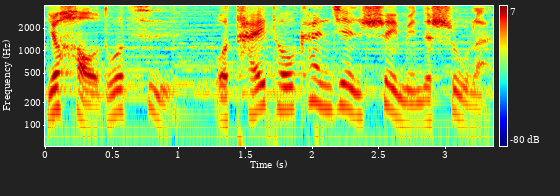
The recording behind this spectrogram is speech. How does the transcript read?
有好多次，我抬头看见睡眠的树懒，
